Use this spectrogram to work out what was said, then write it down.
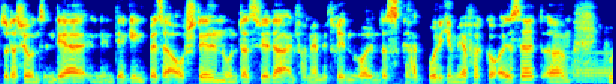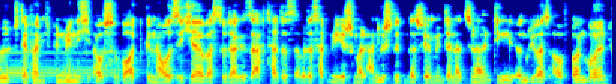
so dass wir uns in der in, in der Gegend besser aufstellen und dass wir da einfach mehr mitreden wollen. Das hat, wurde hier mehrfach geäußert. Ähm, du, Stefan, ich bin mir nicht aufs Wort genau sicher, was du da gesagt hattest, aber das hatten wir hier schon mal angeschnitten, dass wir im internationalen Ding irgendwie was aufbauen wollen.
